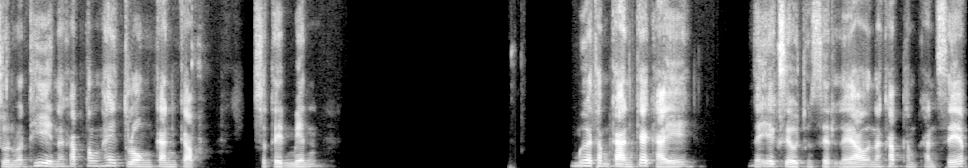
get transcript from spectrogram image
ส่วนวันที่นะครับต้องให้ตรงกันกับสเต t เมนต์เมื่อทำการแก้ไข ใน Excel จนเสร็จแล้วนะครับทำการเซฟ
